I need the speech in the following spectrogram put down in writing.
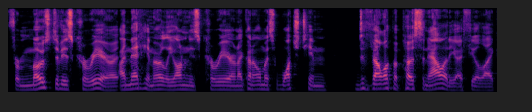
for most of his career. I met him early on in his career and I kind of almost watched him develop a personality, I feel like.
